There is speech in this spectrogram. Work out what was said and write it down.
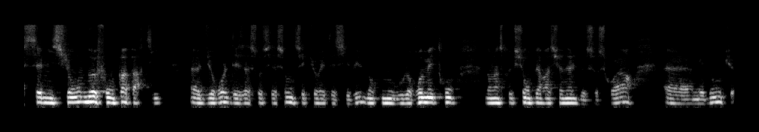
ces missions ne font pas partie euh, du rôle des associations de sécurité civile. Donc nous vous le remettrons dans l'instruction opérationnelle de ce soir, euh, mais donc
